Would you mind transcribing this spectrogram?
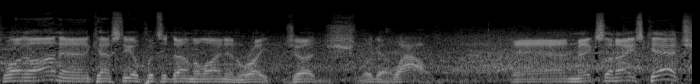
Swung on, and Castillo puts it down the line in right. Judge, look at it. Wow. And makes a nice catch.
